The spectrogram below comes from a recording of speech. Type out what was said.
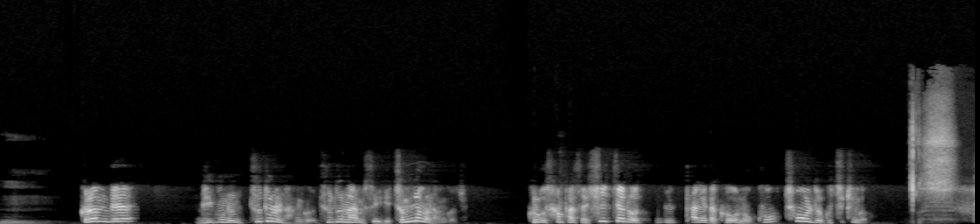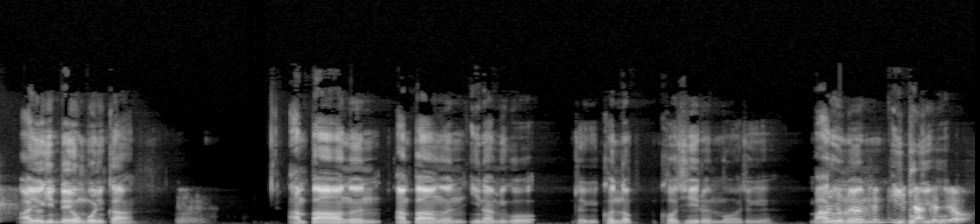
음. 그런데 미군은 주둔을 한 거, 주둔하면서 이게 점령을 한 거죠. 그리고 38선 실제로 땅에다 그어 놓고 총을 들고 지킨 거. 아 여기 내용 보니까 음. 안방은 안방은 이남이고 저기 건너 거실은 뭐 저기 그렇죠. 마루는 있지 이북이고?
